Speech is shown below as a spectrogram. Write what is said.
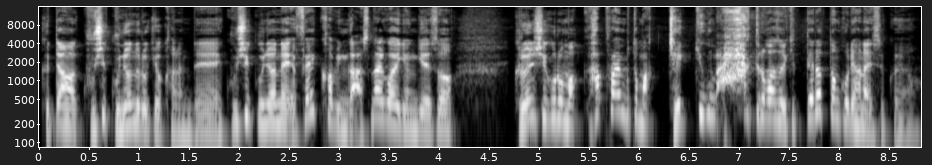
그때 아마 99년으로 기억하는데 99년에 FA컵인가 아스날과의 경기에서 그런 식으로 막 하프라인부터 막 제끼고 막 들어가서 이렇게 때렸던 골이 하나 있을 거예요.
